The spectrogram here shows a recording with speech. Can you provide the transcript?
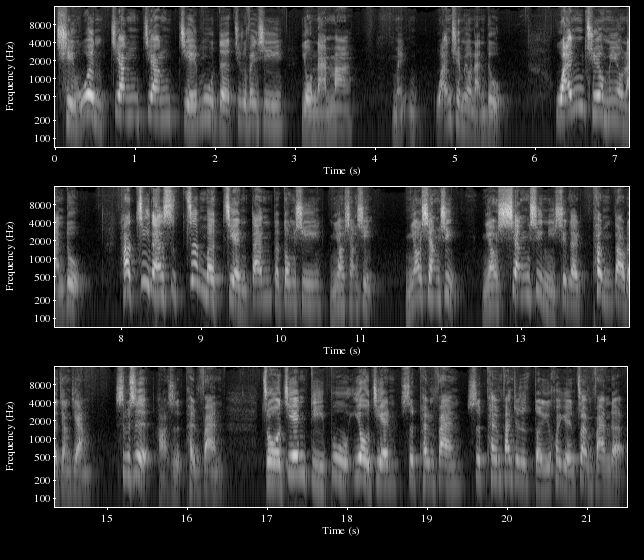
请问江江节目的技术分析有难吗？没，完全没有难度，完全没有难度。它既然是这么简单的东西，你要相信，你要相信，你要相信你现在碰到的江江是不是？好，是喷翻，左肩底部，右肩是喷翻，是喷翻就是等于会员赚翻的，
